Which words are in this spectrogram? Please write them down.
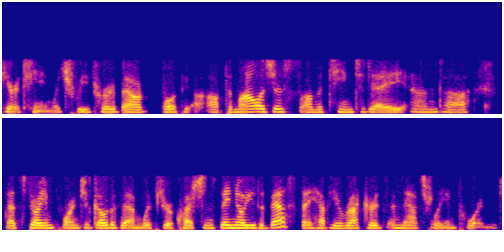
care team, which we've heard about both the ophthalmologists on the team today, and uh, that's very important to go to them with your questions. They know you the best, they have your records, and that's really important.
